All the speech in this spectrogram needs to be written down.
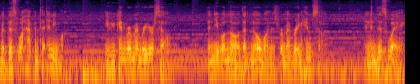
But this will happen to anyone. If you can remember yourself, then you will know that no one is remembering himself. And in this way,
